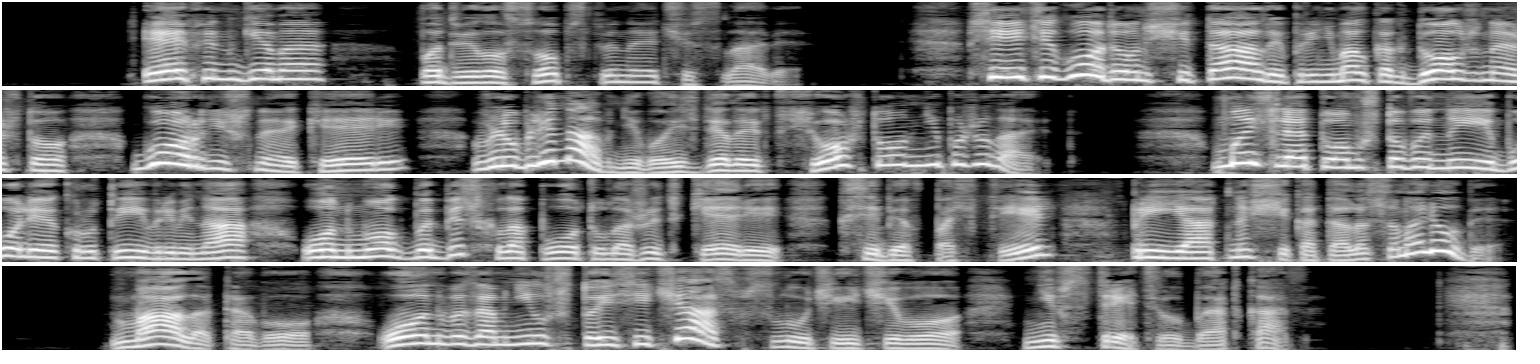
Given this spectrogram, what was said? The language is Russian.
Эффингема подвело собственное тщеславие. Все эти годы он считал и принимал как должное, что горничная Керри влюблена в него и сделает все, что он не пожелает. Мысль о том, что в иные более крутые времена он мог бы без хлопот уложить Керри к себе в постель, приятно щекотала самолюбие. Мало того, он возомнил, что и сейчас, в случае чего, не встретил бы отказа.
